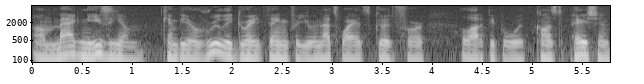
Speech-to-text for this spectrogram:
um, magnesium can be a really great thing for you, and that's why it's good for a lot of people with constipation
